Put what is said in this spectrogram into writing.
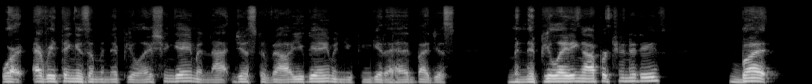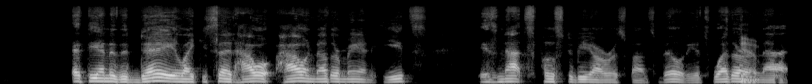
where everything is a manipulation game and not just a value game and you can get ahead by just manipulating opportunities but at the end of the day like you said how how another man eats is not supposed to be our responsibility it's whether yeah. or not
